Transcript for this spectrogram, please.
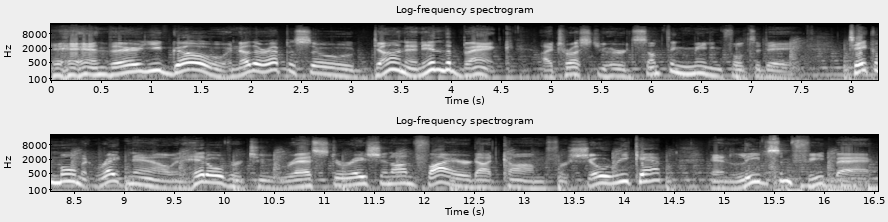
And there you go. Another episode done and in the bank. I trust you heard something meaningful today. Take a moment right now and head over to restorationonfire.com for show recap and leave some feedback.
